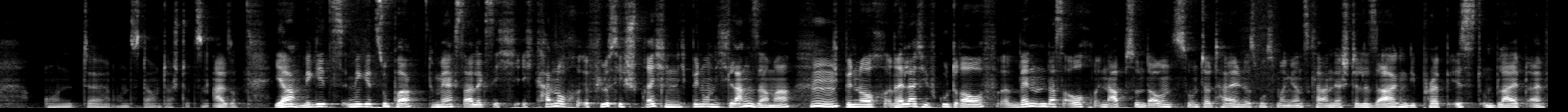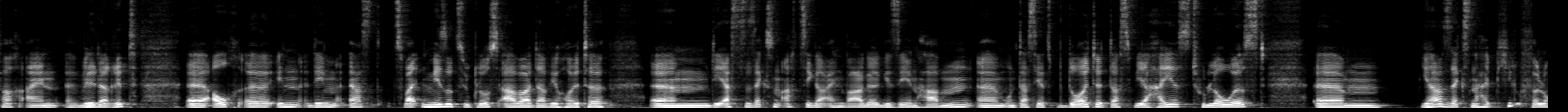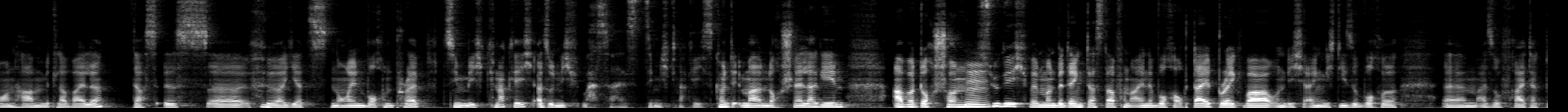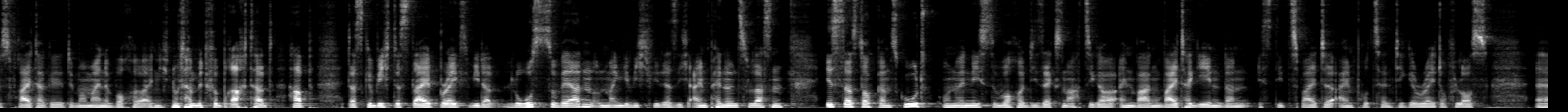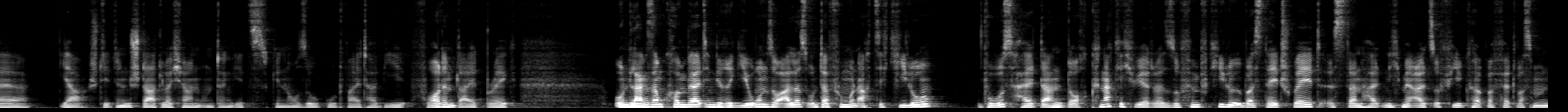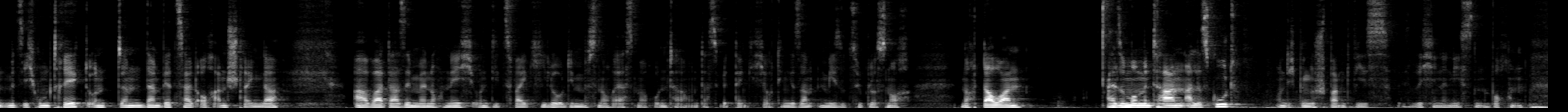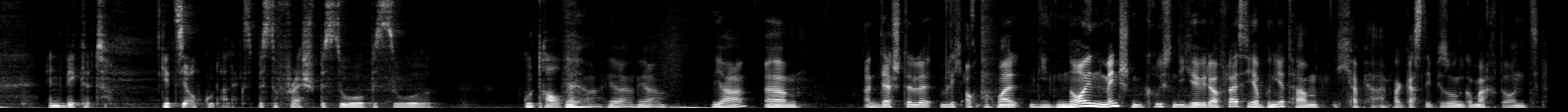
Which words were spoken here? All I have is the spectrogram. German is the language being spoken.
und äh, uns da unterstützen. Also, ja, mir geht's, mir geht's super. Du merkst, Alex, ich, ich kann noch flüssig sprechen. Ich bin noch nicht langsamer. Mhm. Ich bin noch relativ gut drauf. Wenn das auch in Ups und Downs zu unterteilen ist, muss man ganz klar an der Stelle sagen, die Prep ist und bleibt einfach ein äh, wilder Ritt. Äh, auch äh, in dem erst zweiten Mesozyklus. Aber da wir heute ähm, die erste 86er Einwaage gesehen haben ähm, und das jetzt bedeutet, dass wir Highest to Lowest ähm, ja, 6,5 Kilo verloren haben mittlerweile. Das ist äh, für jetzt neun Wochen Prep ziemlich knackig. Also nicht, was heißt ziemlich knackig? Es könnte immer noch schneller gehen, aber doch schon mhm. zügig, wenn man bedenkt, dass davon eine Woche auch Diet Break war und ich eigentlich diese Woche ähm, also Freitag bis Freitag immer meine Woche eigentlich nur damit verbracht hat, habe das Gewicht des Diet Breaks wieder loszuwerden und mein Gewicht wieder sich einpendeln zu lassen, ist das doch ganz gut. Und wenn nächste Woche die 86er Einwagen weitergehen, dann ist die zweite einprozentige Rate of Loss äh, ja, steht in den Startlöchern und dann geht es genauso gut weiter wie vor dem Diet Break. Und langsam kommen wir halt in die Region, so alles unter 85 Kilo wo es halt dann doch knackig wird. Also so 5 Kilo über Stage Weight ist dann halt nicht mehr allzu viel Körperfett, was man mit sich rumträgt und ähm, dann wird es halt auch anstrengender. Aber da sind wir noch nicht und die 2 Kilo, die müssen auch erstmal runter und das wird, denke ich, auch den gesamten Mesozyklus noch, noch dauern. Also momentan alles gut und ich bin gespannt, wie es sich in den nächsten Wochen entwickelt. Geht's dir auch gut, Alex? Bist du fresh? Bist du, bist du gut drauf? Ja, ja, ja, ja. Ja, ähm, an der Stelle will ich auch nochmal die neuen Menschen begrüßen, die hier wieder fleißig abonniert haben. Ich habe ja ein paar Gastepisoden gemacht und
